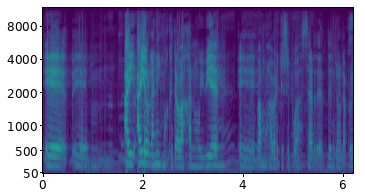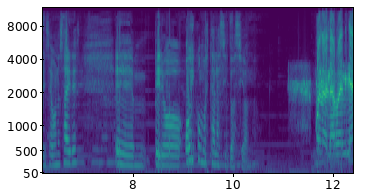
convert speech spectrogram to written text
eh, eh, hay, organismos que trabajan muy bien, eh, vamos a ver qué se puede hacer dentro de la provincia de Buenos Aires, pero hoy cómo está la situación. Bueno, la realidad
